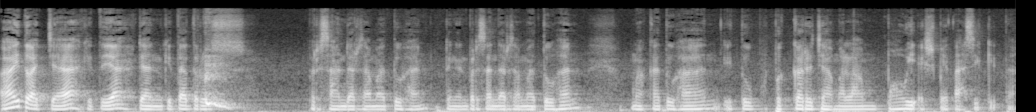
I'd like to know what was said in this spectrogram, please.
Ah itu aja gitu ya dan kita terus bersandar sama Tuhan dengan bersandar sama Tuhan maka Tuhan itu bekerja melampaui ekspektasi kita.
